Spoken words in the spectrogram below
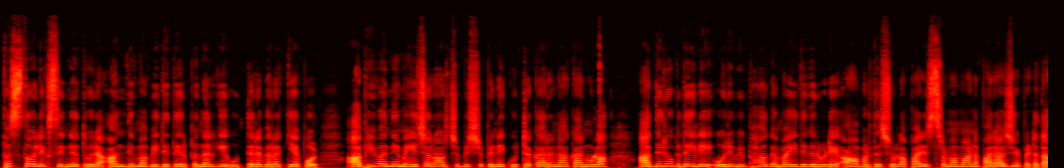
അപ്പസ്തോലിക് സിഗ്നത്തൂര അന്തിമ വിധിതീർപ്പ് നൽകി ഉത്തരവിറക്കിയപ്പോൾ അഭിവന്യ മേജർ ആർച്ച് ബിഷപ്പിനെ കുറ്റക്കാരനാക്കാനുള്ള അതിരൂപതയിലെ ഒരു വിഭാഗം വൈദികരുടെ ആവർത്തിച്ചുള്ള പരിശ്രമമാണ് പരാജയപ്പെട്ടത്.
